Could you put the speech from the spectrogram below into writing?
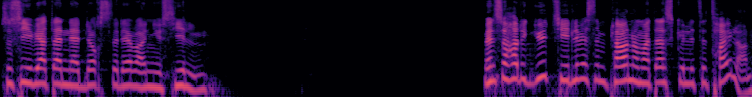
så sier vi at den nederste det var New Zealand. Men så hadde Gud tydeligvis en plan om at jeg skulle til Thailand.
